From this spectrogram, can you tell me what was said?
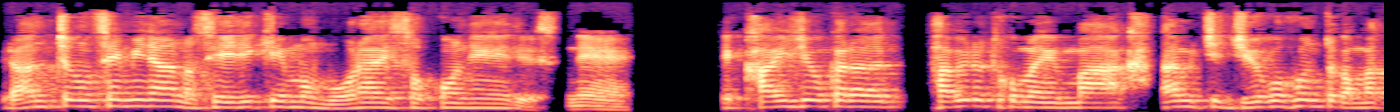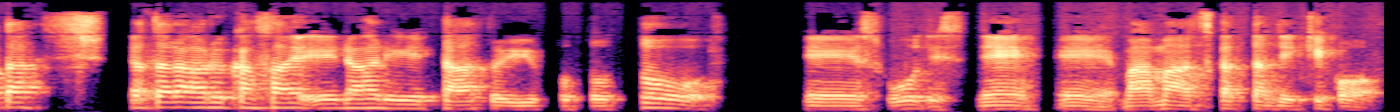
ランチョンセミナーの整理券ももらい損ねですね、で会場から食べるところまで、まあ、片道15分とかまたやたら歩かさられたということと、えーそうですね、えーまあまあ暑かったんで結構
